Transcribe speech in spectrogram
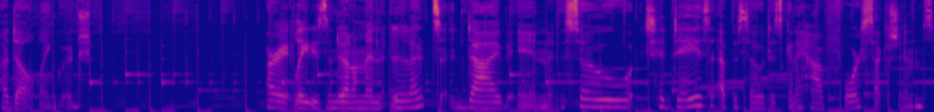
adult language. All right, ladies and gentlemen, let's dive in. So, today's episode is going to have four sections.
